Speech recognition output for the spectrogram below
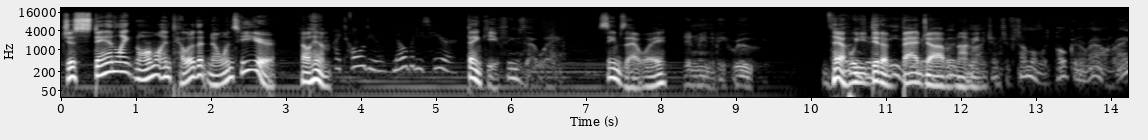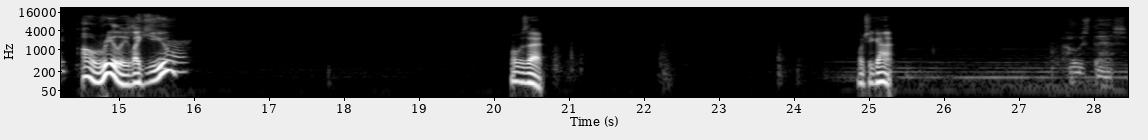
Just stand like normal and tell her that no one's here. Tell him. I told you, nobody's here. Thank you. Seems that way. Seems that way. Didn't mean to be rude. Yeah, well, you did a bad job of not meaning. conscience If someone was poking around, right? Oh, really? Like you? Sure. What was that? What you got? Who's this?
